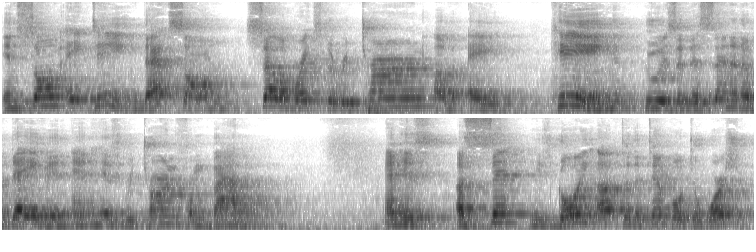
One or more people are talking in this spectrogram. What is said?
In Psalm 18, that psalm celebrates the return of a king who is a descendant of David and his return from battle. And his ascent, he's going up to the temple to worship.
